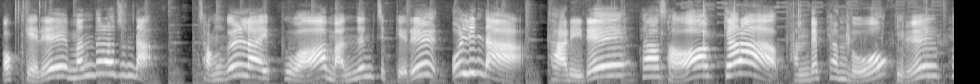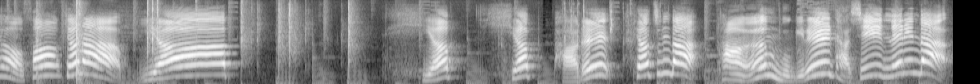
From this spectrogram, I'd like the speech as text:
어깨를 만들어준다. 정글 라이프와 만능 집게를 올린다. 다리를 펴서 결합. 반대편도 귀를 펴서 결합. 얍. 얍. 얍. 발을 펴준다. 다음 무기를 다시 내린다.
